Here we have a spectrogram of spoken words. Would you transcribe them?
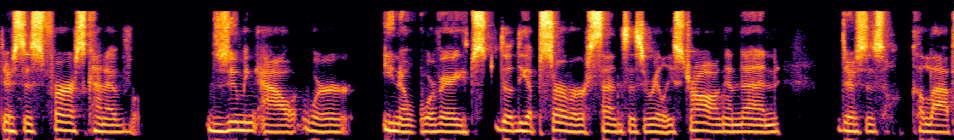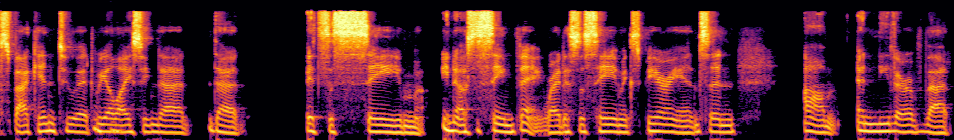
there's this first kind of zooming out where you know we're very the, the observer sense is really strong and then there's this collapse back into it mm-hmm. realizing that that it's the same you know it's the same thing right it's the same experience and um and neither of that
